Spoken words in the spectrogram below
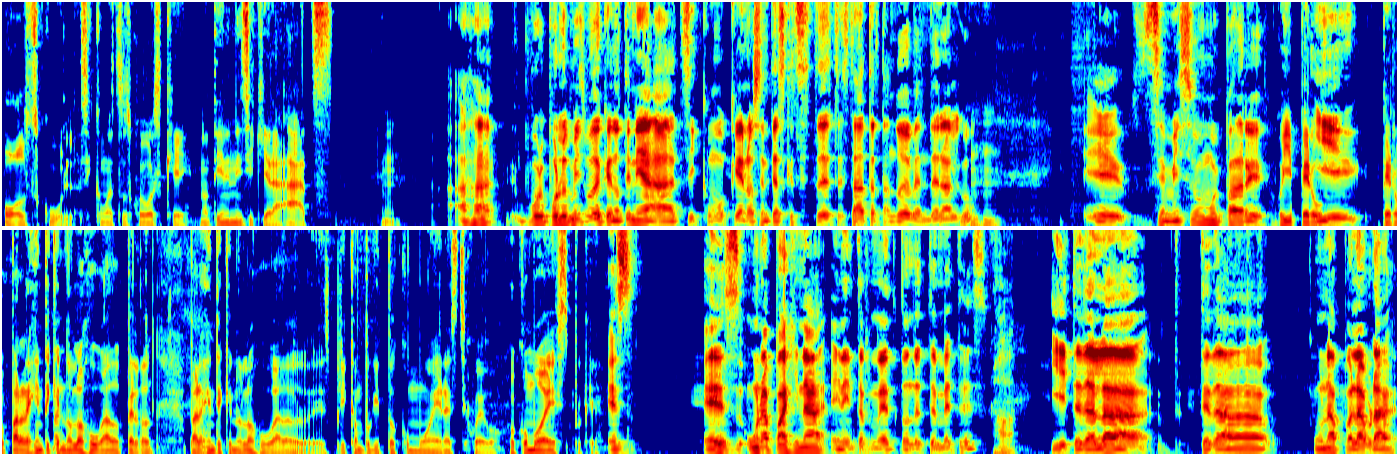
old school, así como estos juegos que no tienen ni siquiera ads. Ajá, por, lo mismo de que no tenía ads y como que no sentías que te, estaba tratando de vender algo. Eh, se me hizo muy padre. Oye, pero, pero para la gente que no lo ha jugado, perdón, para la gente que no lo ha jugado, explica un poquito cómo era este juego o cómo es, porque es es una página en internet donde te metes y te da la te da una palabra,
